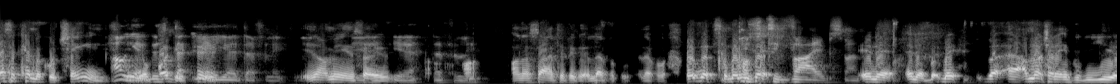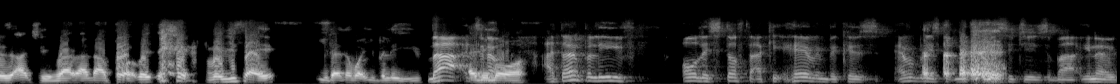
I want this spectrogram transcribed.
that's a chemical change oh in yeah, your body de- too. yeah, yeah, definitely. You know what I mean? Yeah, so yeah, definitely. on a scientific level, level. But, but, but you say, Positive vibes, man. in it, in it. But, but, but uh, I'm not trying to interview you actually right right now. But when, when you say you don't know what you believe That do you know, anymore, I don't believe all this stuff that I keep hearing because everybody's got mixed messages about, you know,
